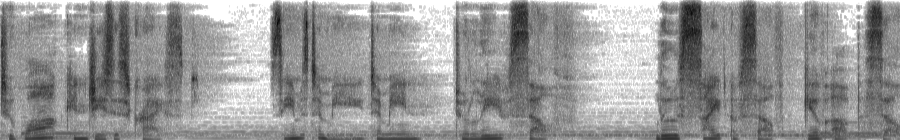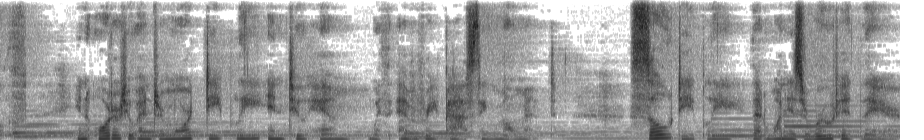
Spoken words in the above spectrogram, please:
To walk in Jesus Christ seems to me to mean to leave self, lose sight of self, give up self, in order to enter more deeply into Him with every passing moment, so deeply that one is rooted there,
